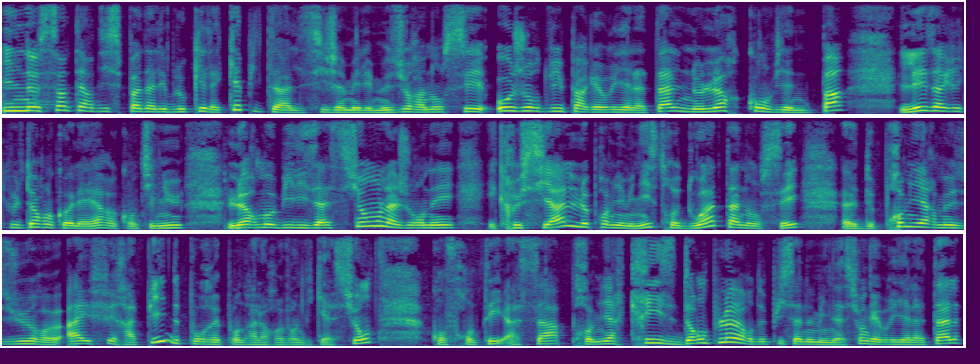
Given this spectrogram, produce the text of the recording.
Ils ne s'interdisent pas d'aller bloquer la capitale si jamais les mesures annoncées aujourd'hui par Gabriel Attal ne leur conviennent pas. Les agriculteurs en colère continuent leur mobilisation. La journée est cruciale. Le Premier ministre doit annoncer euh, de premières mesures à effet rapide pour répondre à leurs revendications. Confronté à sa première crise d'ampleur depuis sa nomination, Gabriel Attal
